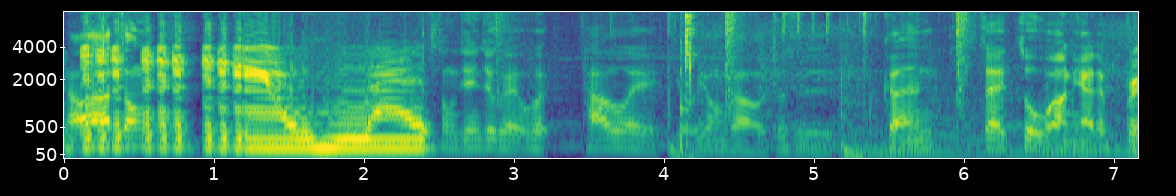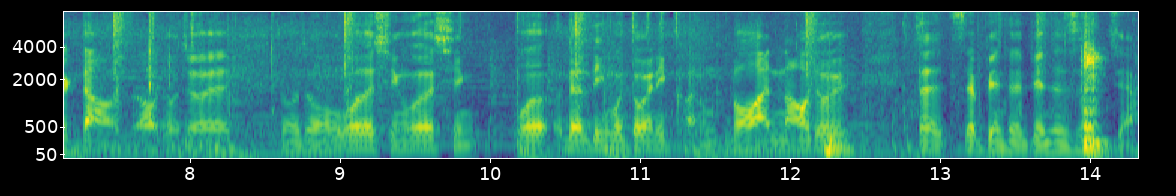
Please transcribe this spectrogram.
然后它中中间就可以会，它会有用到，就是可能在做我要你爱的 breakdown 的时候，我就会怎么说，我的心，我的心，我的灵魂都为你款乱，然后就会再再变成变成是这样。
